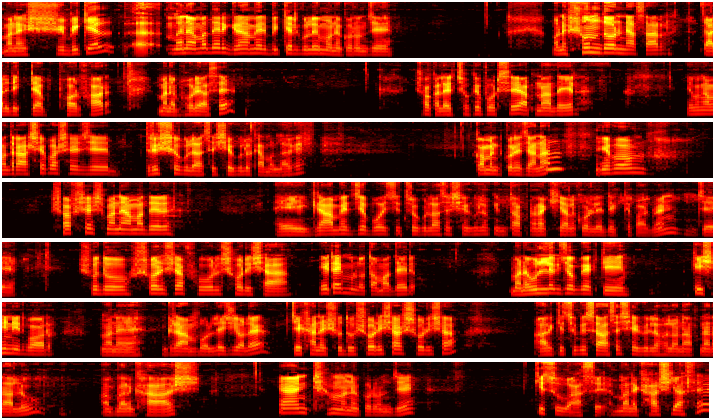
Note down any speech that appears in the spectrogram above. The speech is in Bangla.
মানে বিকেল মানে আমাদের গ্রামের বিকেলগুলোই মনে করুন যে মানে সুন্দর নেচার চারিদিকটা ফরফার মানে ভরে আছে। সকালের চোখে পড়ছে আপনাদের এবং আমাদের আশেপাশের যে দৃশ্যগুলো আছে সেগুলো কেমন লাগে? কমেন্ট করে জানান এবং সবশেষ মানে আমাদের এই গ্রামের যে বৈচিত্র্যগুলো আছে সেগুলো কিন্তু আপনারা খেয়াল করলে দেখতে পারবেন যে শুধু সরিষা ফুল, সরিষা, এটাই মূলত আমাদের মানে উল্লেখযোগ্য একটি কৃষি নির্ভর মানে গ্রাম বললেই চলে, যেখানে শুধু সরিষার সরিষা আর কিছু কিছু আছে, সেগুলো হলো না আপনার আলু, আপনার ঘাস অ্যান্ড মনে করুন যে কিছু আছে মানে ঘাসই আছে,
